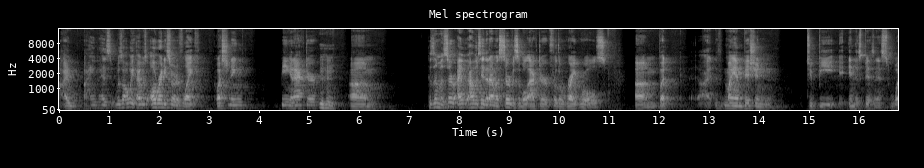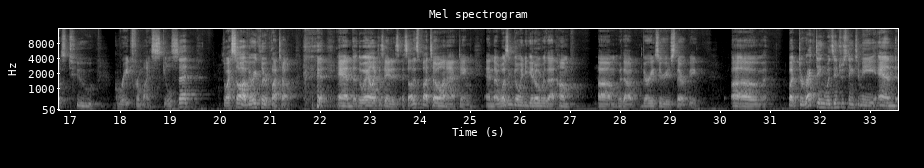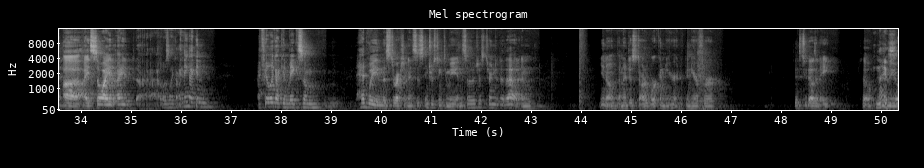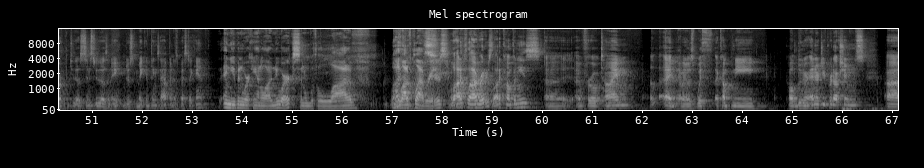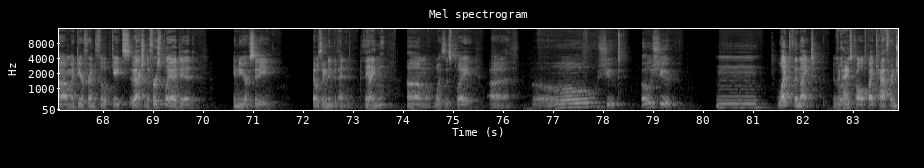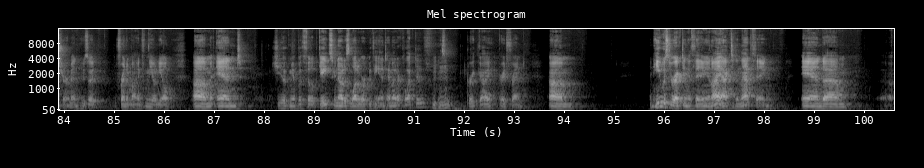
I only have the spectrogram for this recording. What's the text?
I, I has, was always I was already sort of like questioning being an actor. Um, because I'm a serv- I, I would say that I'm a serviceable actor for the right roles, um, but I, my ambition to be in this business was too great for my skill set. So I saw a very clear plateau, and the way I like to say it is, I saw this plateau on acting, and I wasn't going to get over that hump um, without very serious therapy. Um, but directing was interesting to me, and uh, I so I, I I was like, I think I can I feel like I can make some headway in this direction. It's just interesting to me, and so it just turned into that. And you know, then I just started working here, and I've been here for since 2008. So in Nice. New York in 2000, since 2008, and just making things happen as best I can. And you've been working on a lot of new works and with a lot of a Lot lot, of of collaborators. A lot of collaborators, a lot of companies. Uh, for a time, I, I mean, I was with a company called Lunar Energy Productions. Uh, my dear friend Philip Gates. It was actually the first play I did in New York City. That was like an independent thing. Um, was this play? Uh, oh shoot! Oh shoot! Mm, like the night is what it was called by Catherine Sherman, who's a friend of mine from the O'Neill. Um, and she hooked me up with Philip Gates, who now does a lot of work with the Antimatter Collective. He's a great guy, great friend. Um, and he was directing a thing, and I acted in that thing. And um, uh,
